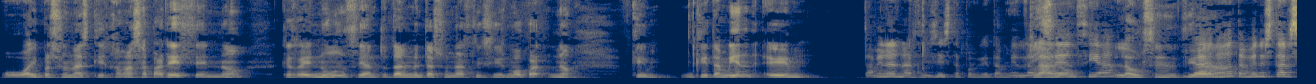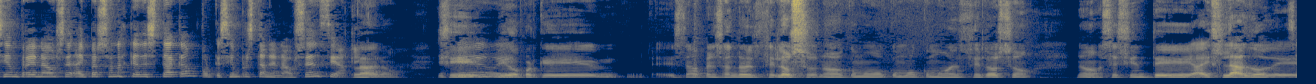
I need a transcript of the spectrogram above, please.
o hay personas que jamás aparecen, ¿no? Que renuncian totalmente a su narcisismo, ¿no? Que, que también, eh, También es narcisista, porque también la claro, ausencia... la ausencia, Ya, ¿no? También estar siempre en ausencia. Hay personas que destacan porque siempre están en ausencia. Claro. Es Sí, que, digo, porque estaba pensando el celoso, ¿no? Como, como, como el celoso, ¿no? Se siente aislado de... Se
